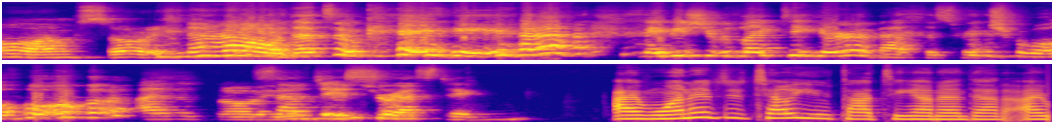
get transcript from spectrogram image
oh i'm sorry No, no, that's okay. Maybe she would like to hear about this ritual. i don't know Sounds interesting. I wanted to tell you, Tatiana, that I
